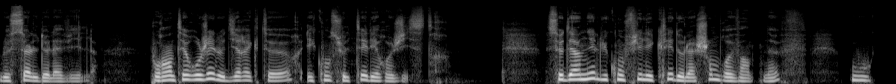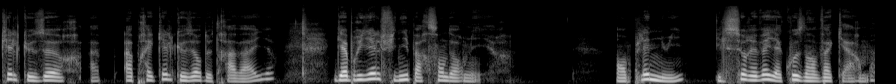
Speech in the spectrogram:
le seul de la ville, pour interroger le directeur et consulter les registres. Ce dernier lui confie les clés de la chambre 29, où, quelques heures ap- après quelques heures de travail, Gabriel finit par s'endormir. En pleine nuit, il se réveille à cause d'un vacarme.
